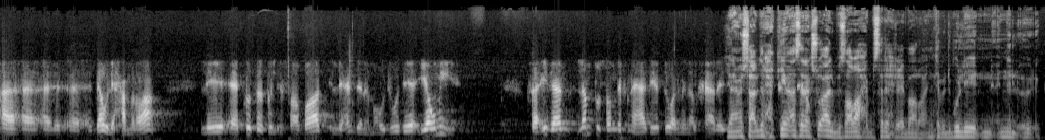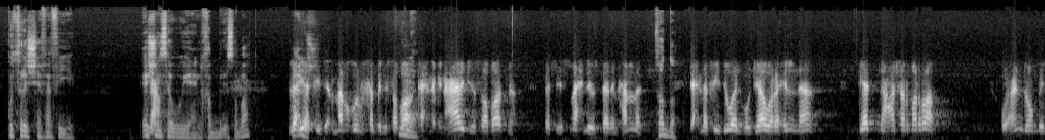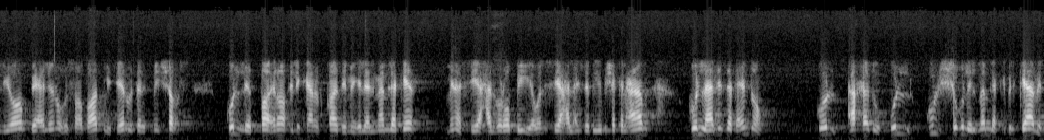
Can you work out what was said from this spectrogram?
آه، آه، آه، دولة حمراء لكثرة الإصابات اللي عندنا موجودة يوميا. فاذا لم تصنفنا هذه الدول من الخارج. يعني أستاذ عبد الحكيم أسألك سؤال بصراحة بصريح العبارة. أنت بتقول لي ان كثر الشفافية. إيش نعم. نسوي يعني؟ نخبي الإصابات؟ لا يا. سيدي أنا ما بقول نخبي الإصابات. إحنا بنعالج إصاباتنا. بس اسمح لي أستاذ محمد. تفضل. إحنا في دول مجاورة إلنا قدنا عشر مرات وعندهم باليوم بيعلنوا إصابات 200 و300 شخص. كل الطائرات اللي كانت قادمة إلى المملكة من السياحة الأوروبية والسياحة الأجنبية بشكل عام كلها نزلت عندهم. كل أخذوا كل كل شغل المملكة بالكامل.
